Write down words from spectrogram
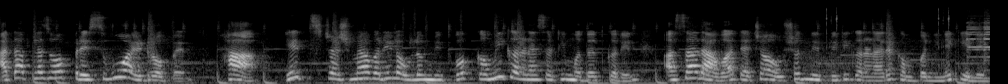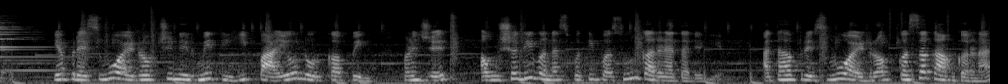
आता आपला जो प्रेसवू आयड्रॉप आहे हा हेच चष्म्यावरील अवलंबित्व कमी करण्यासाठी मदत करेल असा दावा त्याच्या औषध निर्मिती करणाऱ्या कंपनीने केलेला आहे. या प्रेसवू आयड्रॉपची निर्मिती ही पायोलोर्कापिन म्हणजेच औषधी वनस्पतीपासून करण्यात आलेली आहे. आता हा प्रेसवू आयड्रॉप कसं काम करणार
